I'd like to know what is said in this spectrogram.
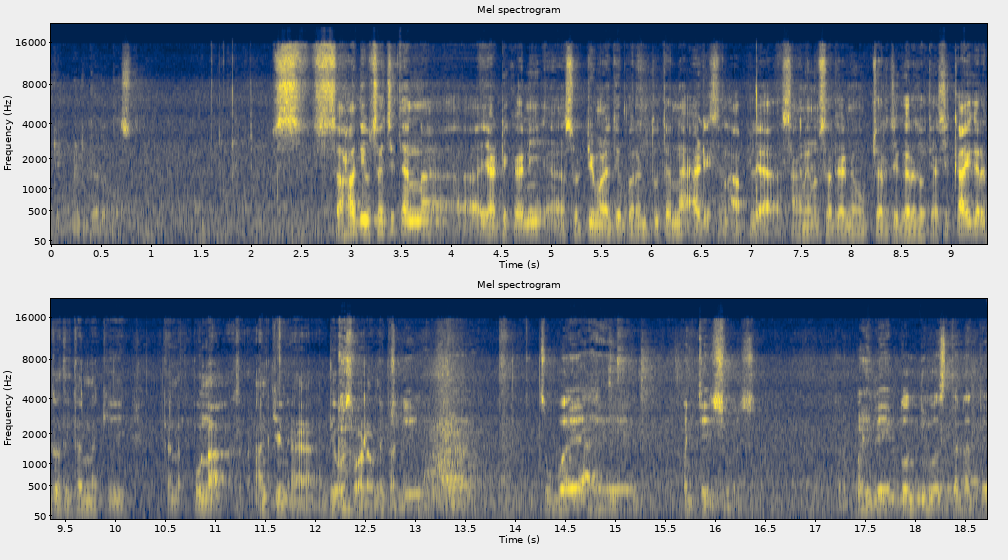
ट्रीटमेंट करत असतो. सहा दिवसाची त्यांना या ठिकाणी सुट्टी मिळते. परंतु त्यांना ॲडिशनल आपल्या सांगण्यानुसार त्यांना उपचाराची गरज होती. अशी काय गरज होती त्यांना की त्यांना पुन्हा आणखीन अ, दिवस वाढवण्यात आले? त्यांचं वय आहे पंच्याऐंशी वर्ष तर पहिले एक दोन दिवस त्यांना ते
